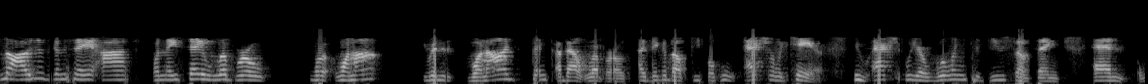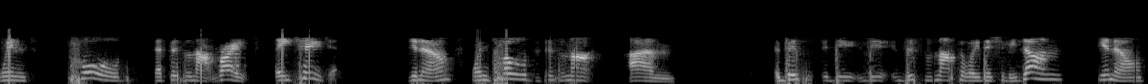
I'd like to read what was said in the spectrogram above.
No. I was just gonna say, uh, when they say liberal, wh- when I when when I think about liberals, I think about people who actually care, who actually are willing to do something, and when told that this is not right, they change it. You know, when told that this is not um this the, the this is not the way this should be done, you know,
